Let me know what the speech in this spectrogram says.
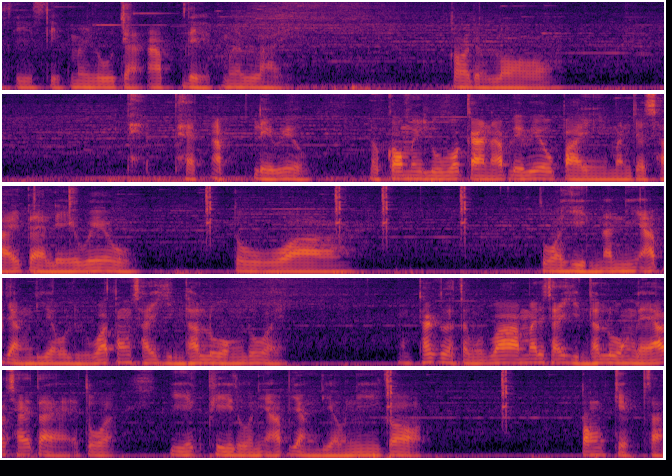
240 ไม่รู้จะอัปเดตเมื่อไหร่ ก็เดี๋ยวรอ แพทอัพเลเวล แล้วก็ไม่รู้ว่าการอัพเลเวลไปมันจะใช้แต่เลเวลตัวตัวหินอันนี้อัพอย่างเดียวหรือว่าต้องใช้หินทะลวงด้วย ถ้าเกิดสมมติว่าไม่ได้ใช้หินทะลวงแล้วใช้แต่ตัว exp ตัวนี้อัพอย่างเดียวนี่ก็ต้องเก็บสะ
